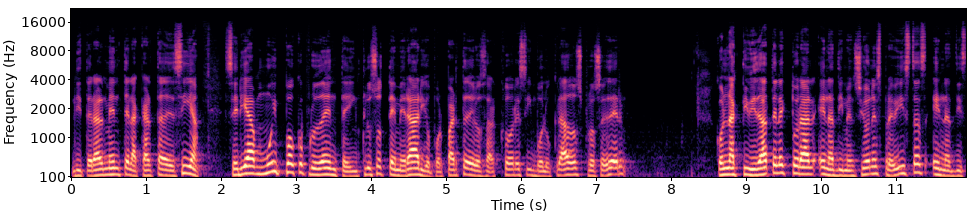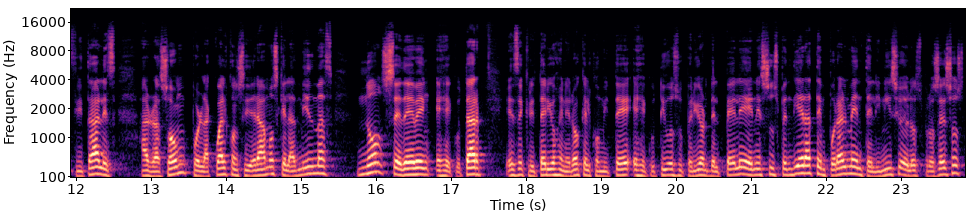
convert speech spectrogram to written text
Literalmente la carta decía, sería muy poco prudente, incluso temerario por parte de los actores involucrados proceder con la actividad electoral en las dimensiones previstas en las distritales, a razón por la cual consideramos que las mismas no se deben ejecutar. Ese criterio generó que el Comité Ejecutivo Superior del PLN suspendiera temporalmente el inicio de los procesos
